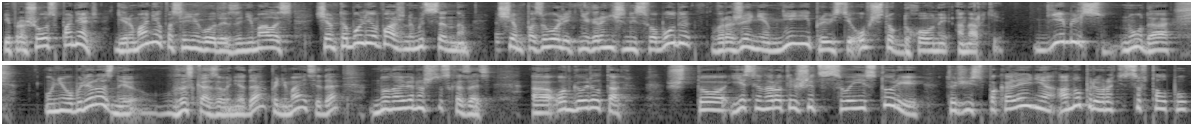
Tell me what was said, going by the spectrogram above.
И прошу вас понять, Германия в последние годы занималась чем-то более важным и ценным, чем позволить неограниченной свободы выражения мнений привести общество к духовной анархии. Геббельс, ну да, у него были разные высказывания, да, понимаете, да? Но, наверное, что сказать? А, он говорил так, что если народ решится своей истории, то через поколение оно превратится в толпу.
